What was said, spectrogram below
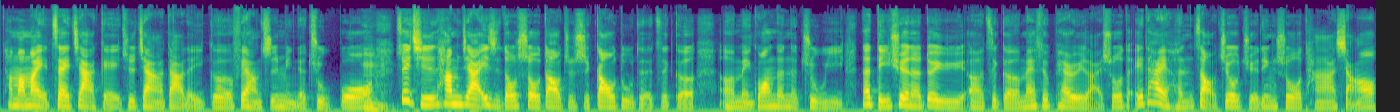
他妈妈也再嫁给就是加拿大的一个非常知名的主播，嗯、所以其实他们家一直都受到就是高度的这个呃镁光灯的注意。那的确呢，对于呃这个 Matthew Perry 来说的，诶，他也很早就决定说他想要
